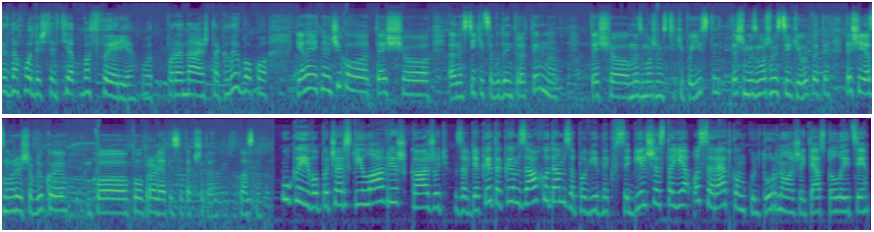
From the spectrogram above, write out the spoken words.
ти знаходишся в цій атмосфері, от поринаєш так глибоко. Я навіть не очікувала те, що е, настільки це буде інтерактивно, те, що ми зможемо стільки поїсти, те, що ми зможемо стільки випити, те, що я зможу шаблюкою по- поуправлятися, так що так, класно. У Києво-Печерській лаврі ж кажуть, завдяки таким заходам заповідник все більше стає осередком культурного життя столиці.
